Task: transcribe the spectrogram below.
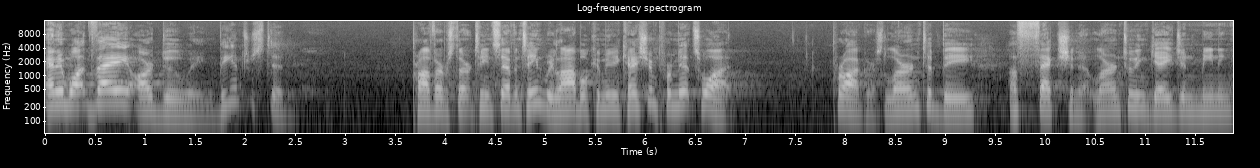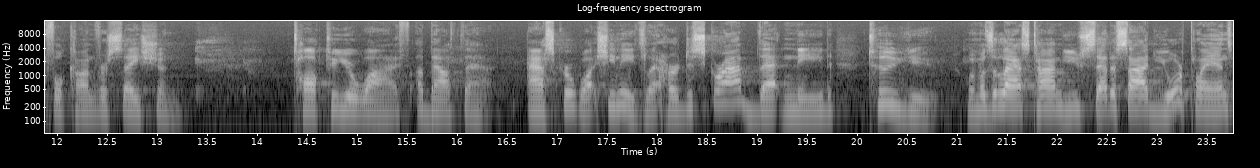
and in what they are doing. Be interested. Proverbs 13, 17, reliable communication permits what? progress. Learn to be affectionate. Learn to engage in meaningful conversation. Talk to your wife about that. Ask her what she needs. Let her describe that need to you. When was the last time you set aside your plans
